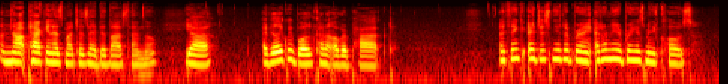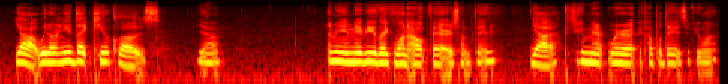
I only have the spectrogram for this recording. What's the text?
I'm not packing as much as I did last time though. Yeah. I feel like we both kind of overpacked. I think I just need to bring. I don't need to bring as many clothes. Yeah, we don't need like cute clothes. Yeah. I mean, maybe like one outfit or something. Yeah. Cause you can wear it a couple days if you want.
